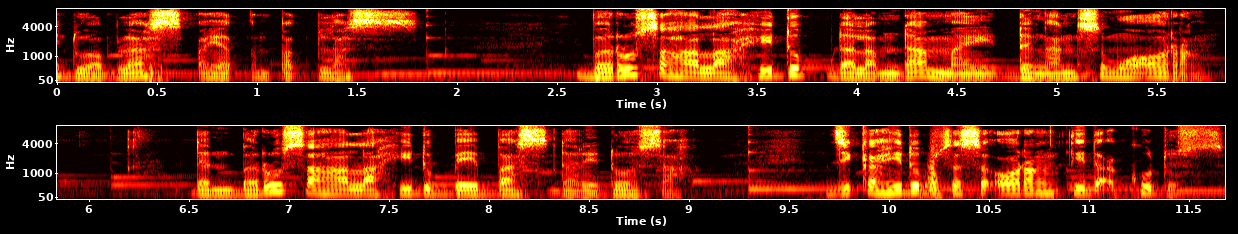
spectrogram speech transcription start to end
12 ayat 14 Berusahalah hidup dalam damai dengan semua orang dan berusahalah hidup bebas dari dosa. Jika hidup seseorang tidak kudus,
